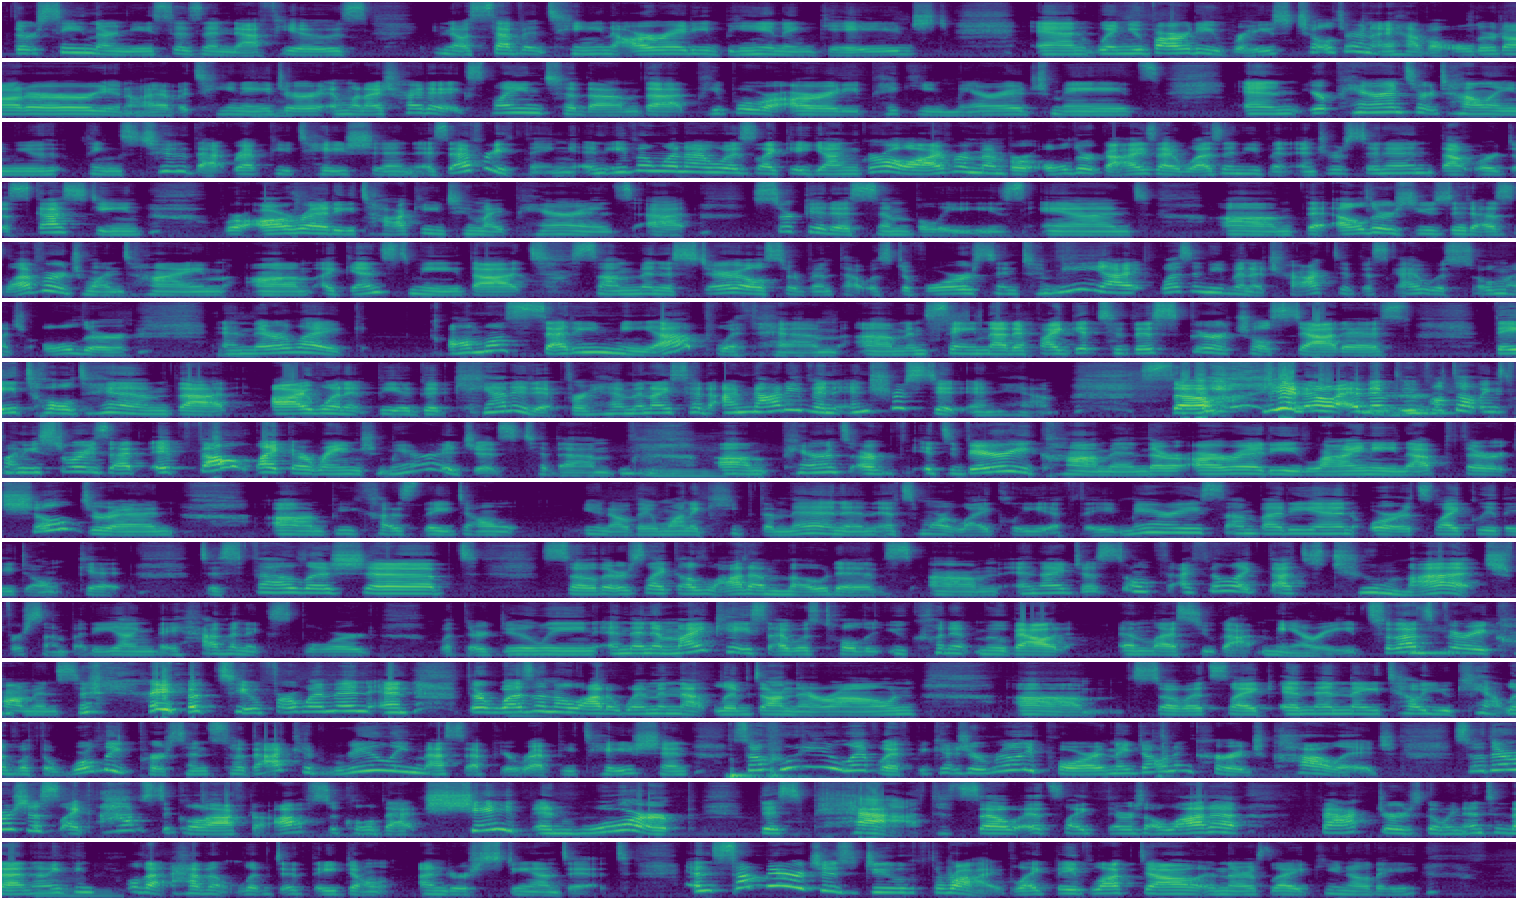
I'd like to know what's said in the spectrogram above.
they're seeing their nieces and nephews you know 17 already being engaged. And when you've already raised children i have an older daughter you know i have a teenager. And when i try to explain to them that people were already picking marriage mates and your parents are telling you things too that reputation is everything. And even when i was like a young girl i remember older guys i wasn't even interested in that were disgusting were already talking to my parents at circuit assemblies. And um, the elders used it as leverage one time um, against me that some ministerial servant that was divorced. And to me, I wasn't even attracted. This guy was so much older. And mm. they're like, almost setting me up with him um, and saying that if I get to this spiritual status, they told him that I wouldn't be a good candidate for him. And I said, I'm not even interested in him. So, you know, and then people tell these funny stories that it felt like arranged marriages to them. Mm-hmm. Um, parents are, it's very common. They're already lining up their children um, because they don't you know they want to keep them in and it's more likely if they marry somebody in or it's likely they don't get disfellowshipped. So there's like a lot of motives um, and i just don't i feel like that's too much for somebody young. They haven't explored what they're doing. And then in my case i was told that you couldn't move out unless you got married. So that's mm-hmm. very common scenario too for women. And there wasn't a lot of women that lived on their own. Um, so it's like, and then they tell you can't live with a worldly person. So that could really mess up your reputation. So who do you live with? Because you're really poor and they don't encourage college. So there was just like obstacle after obstacle that shape and warp this path. So it's like there's a lot of factors going into that. And I think mm. people that haven't lived it, they don't understand it. And some marriages do thrive, like they've lucked out and there's like, you know, they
